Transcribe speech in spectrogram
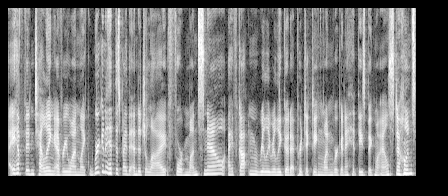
I have been telling everyone, like, we're going to hit this by the end of July for months now. I've gotten really, really good at predicting when we're going to hit these big milestones.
